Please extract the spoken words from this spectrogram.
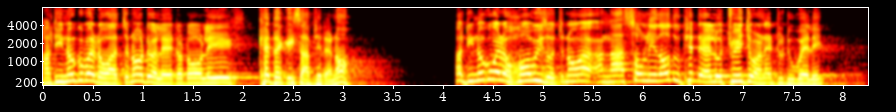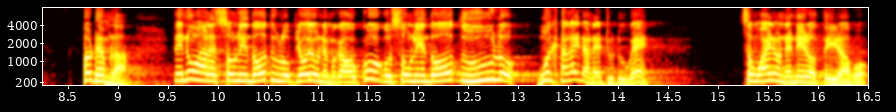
ဟာဒီနှုတ်ကပတ်တော်ကကျွန်တော်တို့လည်းတော်တော်လေးခက်တဲ့ကိစ္စဖြစ်တယ်နော် ဟာဒီနှုတ်ကပတ်တော်ဟောပြီးဆိုကျွန်တော်ကငါစုံလင်တော်သူဖြစ်တယ်လို့ကြွေးကြော်တယ်အတူတူပဲလေဟုတ်တယ်မလားသင်တို့ဟာလည်းစုံလင်တော်သူလို့ပြောရုံနဲ့မကောက်ကိုယ့်ကိုစုံလင်တော်သူလို့ဝန်ခံလိုက်တာနဲ့အတူတူပဲစဝိုင်းတော့နည်းနည်းတော့သေးတာပေါ့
